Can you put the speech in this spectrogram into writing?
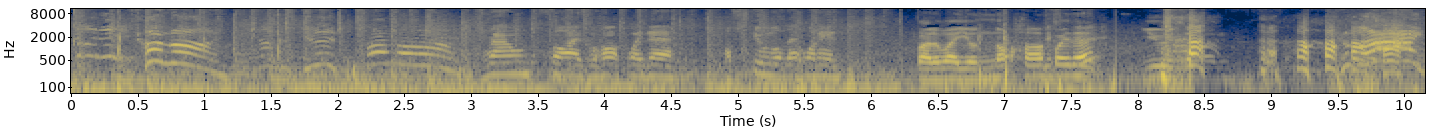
Come on! That was good. Come on! Round five, we're halfway there. I've still not let one in. By the way, you're not halfway Let's there. You and um, Come on!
